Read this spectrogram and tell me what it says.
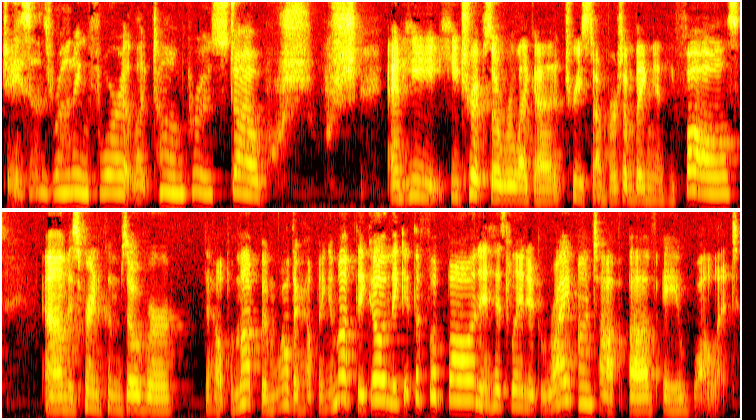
Jason's running for it like Tom Cruise style, whoosh, whoosh, and he he trips over like a tree stump or something, and he falls. Um, his friend comes over to help him up, and while they're helping him up, they go and they get the football, and it has landed right on top of a wallet.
